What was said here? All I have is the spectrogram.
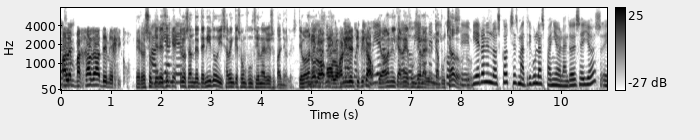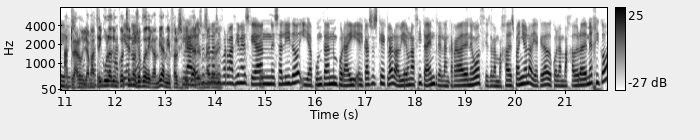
a la embajada de México. Pero eso quiere decir que es que- los han detenido y saben que son funcionarios españoles. Llevaban No, el lo- o los han No, identificado. lo vieron- Llevaban el carnet de no, funcionario, vieron en el encapuchados. coche, Vieron en los coches matrícula española, entonces ellos... eh, Ah, claro, la matrícula de un coche no se puede cambiar ni falsificar. Claro, es esas son las informaciones que han salido y apuntan por ahí. El caso es que, claro, había una cita entre la encargada de negocios de la Embajada Española, había quedado con la embajadora de México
